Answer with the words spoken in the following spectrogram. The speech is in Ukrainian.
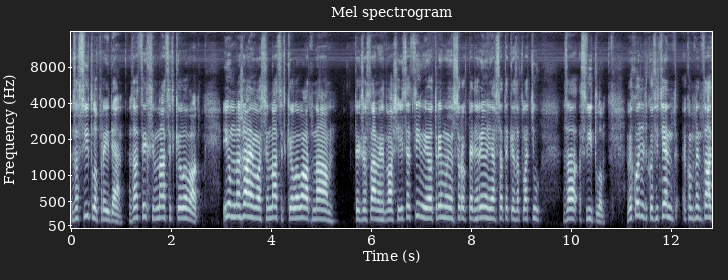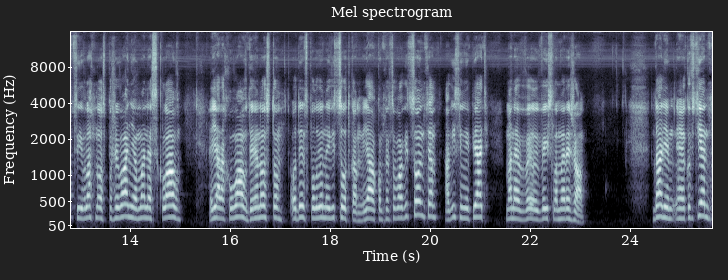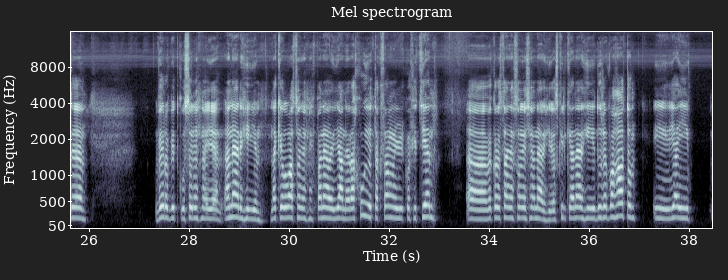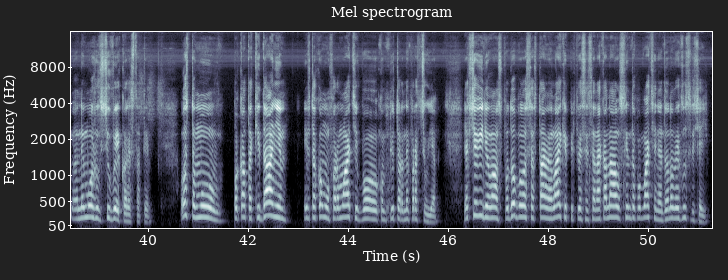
за світло прийде за цих 17 кВт. І умножаємо 17 кВт на тих же самих 2,67 і отримуємо 45 гривень. Я все-таки заплатю за світло. Виходить, коефіцієнт компенсації власного споживання в мене склав, я рахував 91,5%. Я компенсував від сонця, а 8,5% в мене вийшла мережа. Далі е, коефіцієнт е, виробітку сонячної енергії на кіловат сонячних панелей я не рахую, так само і коефіцієнт е, використання сонячної енергії, оскільки енергії дуже багато, і я її не можу всю використати. Ось тому поки такі дані і в такому форматі, бо комп'ютер не працює. Якщо відео вам сподобалося, ставте лайки, підписуйтесь на канал. Всім до побачення, до нових зустрічей!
